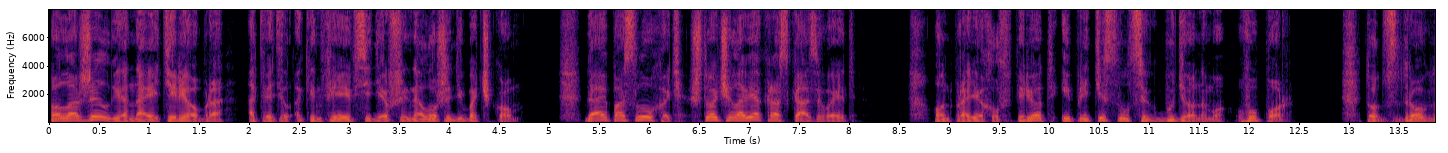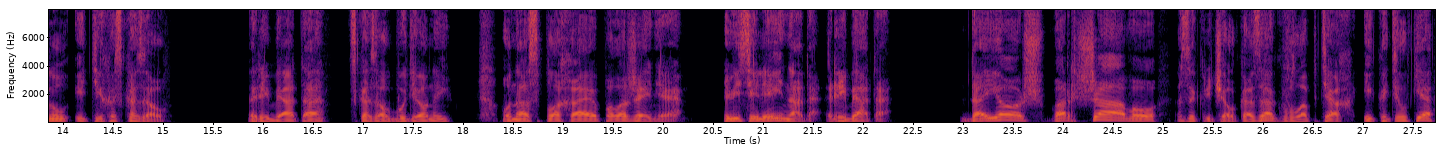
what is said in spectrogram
«Положил я на эти ребра», — ответил Акинфеев, сидевший на лошади бочком. «Дай послухать, что человек рассказывает». Он проехал вперед и притиснулся к Буденному в упор. Тот вздрогнул и тихо сказал. «Ребята, сказал Буденный. «У нас плохое положение. Веселей надо, ребята». «Даешь Варшаву!» — закричал казак в лаптях и котелке,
